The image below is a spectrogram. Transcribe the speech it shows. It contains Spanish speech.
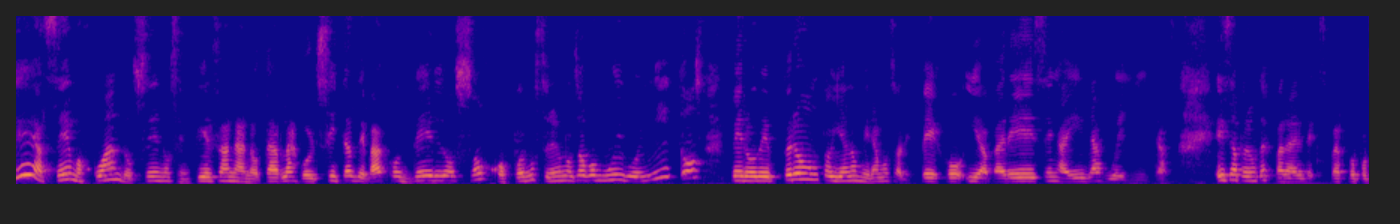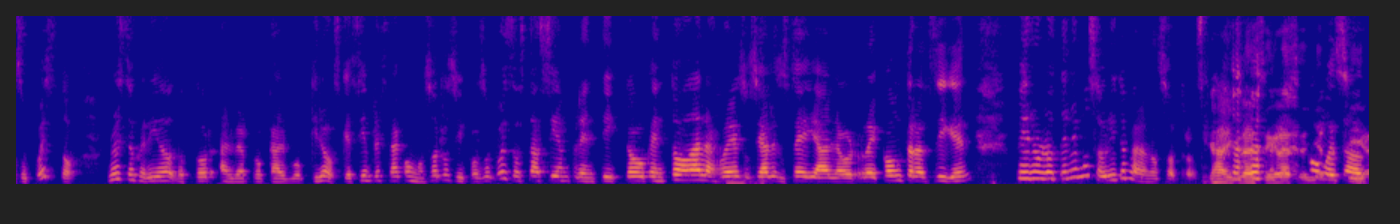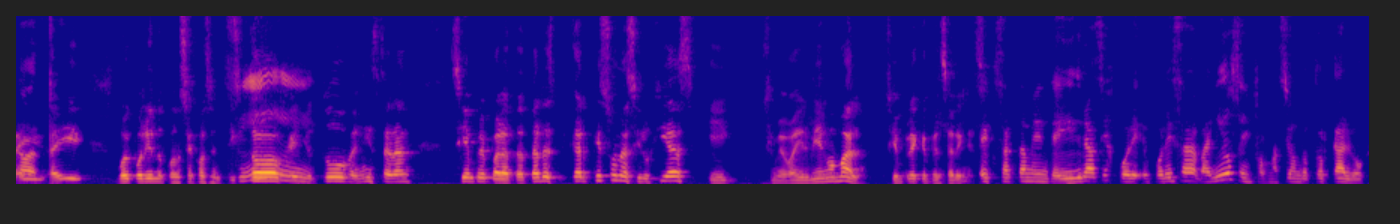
¿Qué hacemos cuando se nos empiezan a notar las bolsitas debajo de los ojos? Podemos tener unos ojos muy bonitos, pero de pronto ya nos miramos al espejo y aparecen ahí las huellitas. Esa pregunta es para el experto, por supuesto, nuestro querido doctor Alberto Calvo Quiroz, que siempre está con nosotros y por supuesto está siempre en TikTok, en todas las redes sociales, ustedes ya lo recontra siguen, pero lo tenemos ahorita para nosotros. Ay, gracias, gracias. ¿Cómo está, doctor? ahí, ahí voy poniendo consejos en TikTok, en YouTube, en Instagram, siempre para tratar de explicar qué son las cirugías y si me va a ir bien o mal. Siempre hay que pensar en eso. Exactamente, y gracias por, por, esa valiosa información, doctor Calvo.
